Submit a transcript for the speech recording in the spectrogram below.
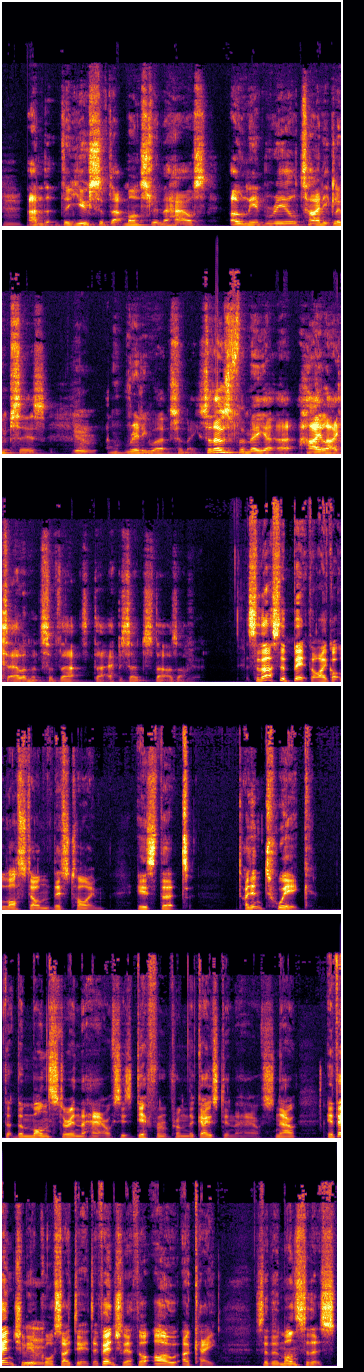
hmm. and the use of that monster in the house only in real tiny glimpses really works for me. So those for me uh, uh, highlight elements of that that episode to start us off. So that's the bit that I got lost on this time is that I didn't twig that the monster in the house is different from the ghost in the house. Now, eventually, of course, I did. Eventually, I thought, oh, okay. So the monster that's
